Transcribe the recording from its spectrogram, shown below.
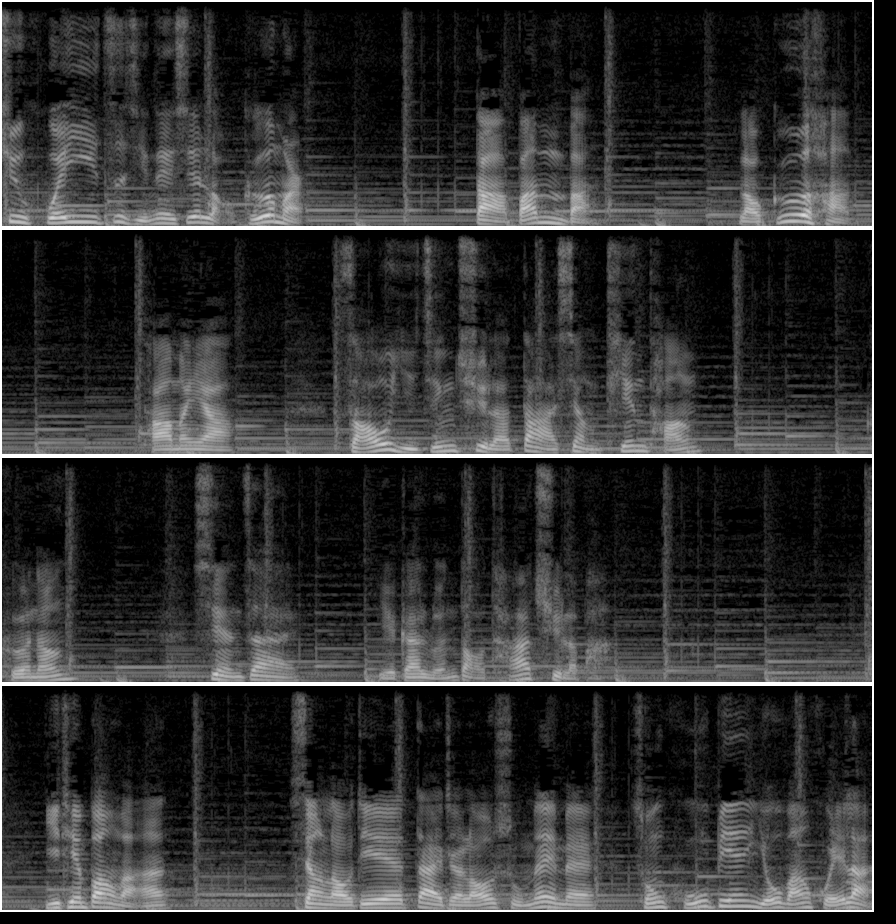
去回忆自己那些老哥们儿，大斑斑、老哥汉，他们呀，早已经去了大象天堂。可能现在也该轮到他去了吧。一天傍晚，象老爹带着老鼠妹妹。从湖边游玩回来，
